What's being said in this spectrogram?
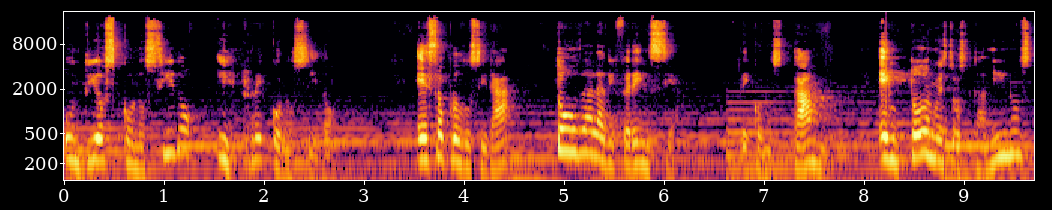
un Dios conocido y reconocido. Eso producirá toda la diferencia reconozcamos en todos nuestros caminos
